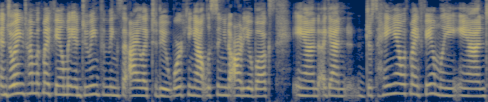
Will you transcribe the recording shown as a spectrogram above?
enjoying time with my family and doing the things that I like to do, working out, listening to audiobooks, and again, just hanging out with my family and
